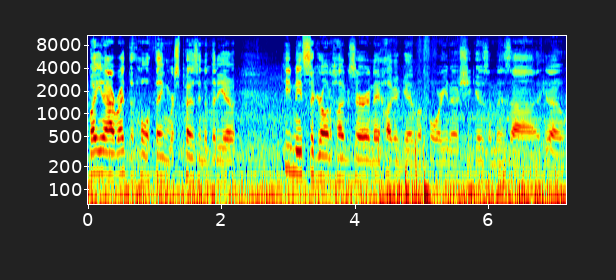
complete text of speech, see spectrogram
But you know, I read the whole thing. We're supposing the video. He meets the girl and hugs her, and they hug again before you know she gives him his uh, you know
